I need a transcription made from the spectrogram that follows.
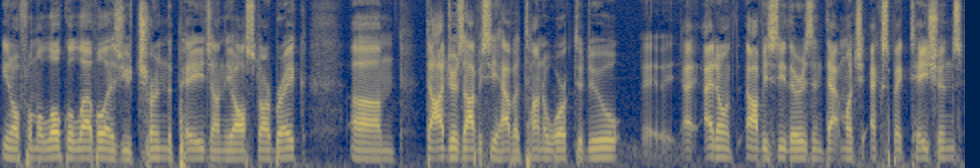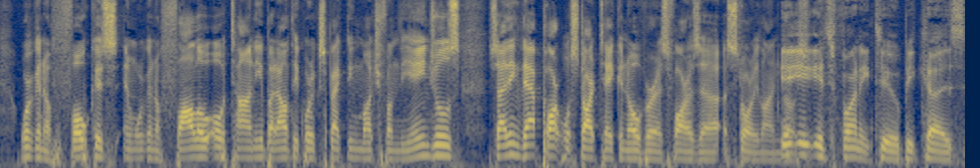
you know from a local level, as you turn the page on the All Star break, um, Dodgers obviously have a ton of work to do. I, I don't obviously there isn't that much expectations. We're going to focus and we're going to follow Otani, but I don't think we're expecting much from the Angels. So I think that part will start taking over as far as a, a storyline goes. It, it- it's funny too because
